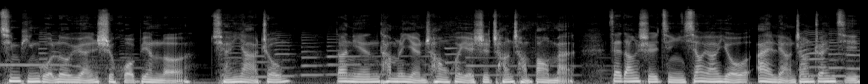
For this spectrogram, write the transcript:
青苹果乐园是火遍了全亚洲，当年他们的演唱会也是场场爆满。在当时，仅《逍遥游》《爱》两张专辑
